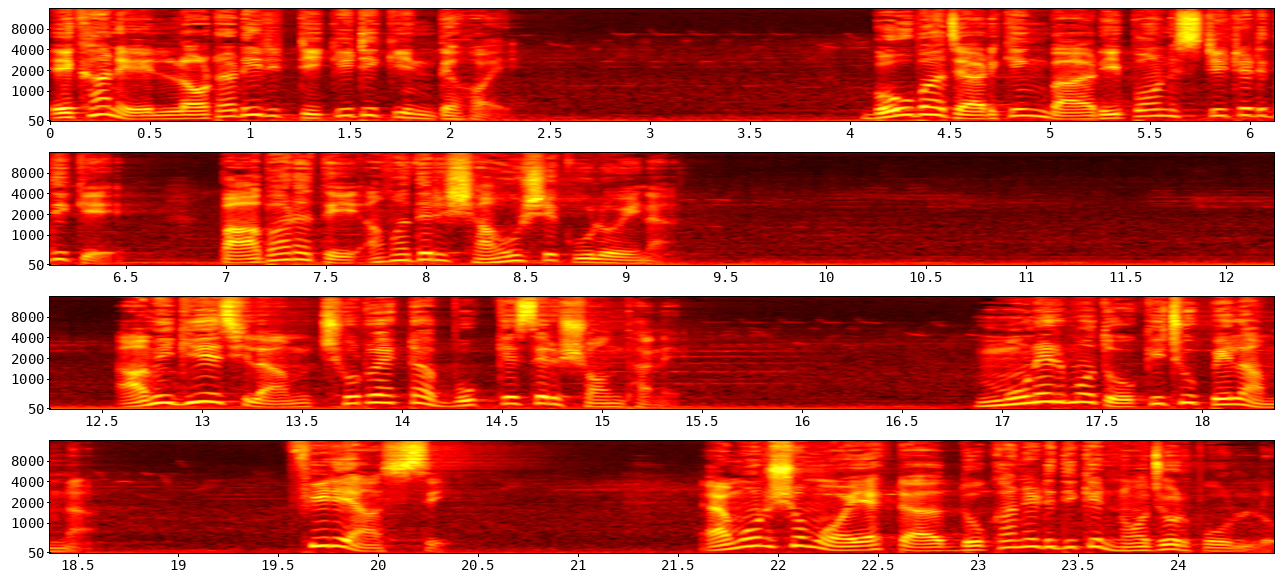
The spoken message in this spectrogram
এখানে লটারির টিকিটই কিনতে হয়। বউবাজার কিংবা রিপন স্ট্রিটের দিকে পা বাড়াতে আমাদের সাহসে কুলোয় না। আমি গিয়েছিলাম ছোট একটা বুককেসের সন্ধানে। মনের মতো কিছু পেলাম না। ফিরে আসছি। এমন সময় একটা দোকানের দিকে নজর পড়ল।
